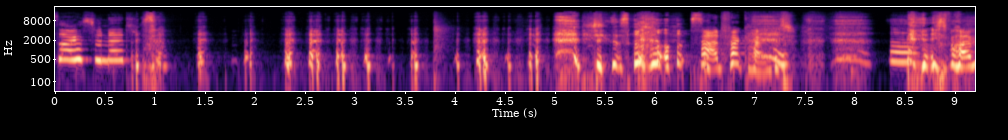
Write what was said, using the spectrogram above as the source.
sagst du nicht. so raus. Hart verkackt. Ich vor allem,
